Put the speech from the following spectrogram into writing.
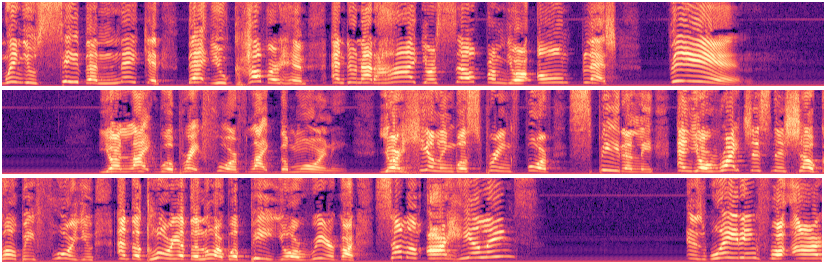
When you see the naked, that you cover him, and do not hide yourself from your own flesh, then your light will break forth like the morning your healing will spring forth speedily, and your righteousness shall go before you, and the glory of the Lord will be your rear guard. Some of our healings is waiting for our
